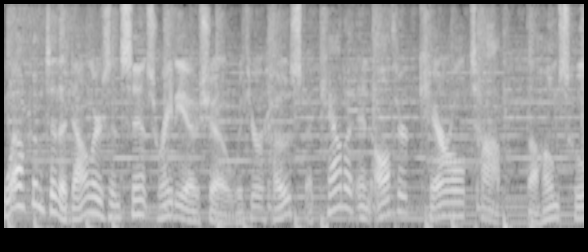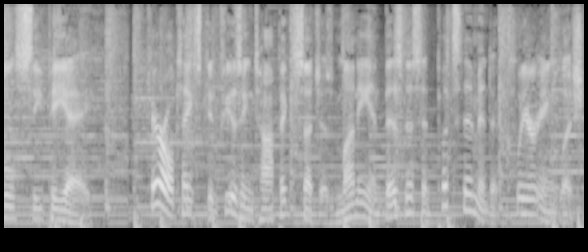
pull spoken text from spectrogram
Welcome to the Dollars and Cents Radio Show with your host, accountant and author Carol Topp, the homeschool CPA. Carol takes confusing topics such as money and business and puts them into clear English.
